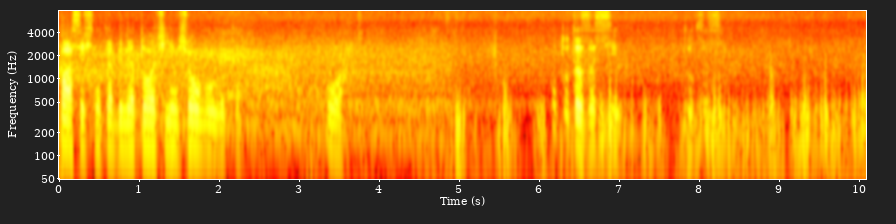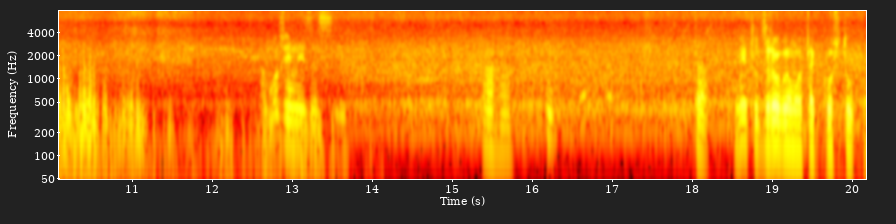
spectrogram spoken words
пасічника біля того чи іншого вулика. О. Ну, тут засів. Тут засів. А може і не засів. Ага. Так, ми тут зробимо таку штуку,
